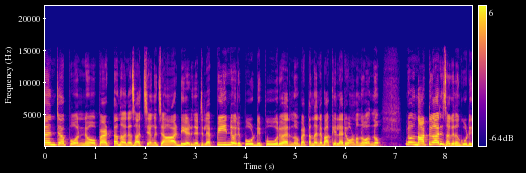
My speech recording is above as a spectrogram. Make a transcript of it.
എന്റെ പൊന്നോ പെട്ടെന്ന് തന്നെ സച്ചി അങ്ങ് ചാടി എഴുന്നേറ്റില്ല? പിന്നെ ഒരു പൊടി പൂരമായിരുന്നു. പെട്ടെന്ന് തന്നെ ബാക്കി എല്ലാവരും ഉണർന്നു വന്നു. നാട്ടുകാർ സഹിതം കൂടി.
